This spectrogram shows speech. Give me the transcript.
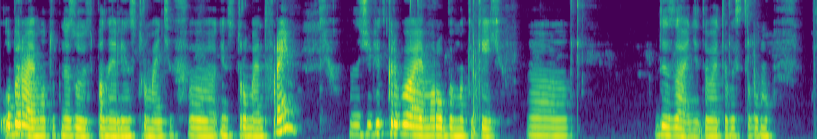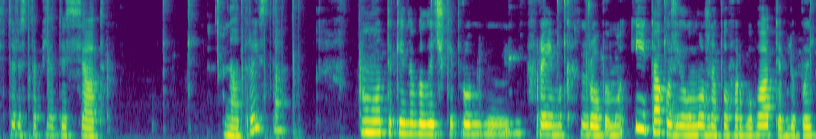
обираємо тут внизу з панелі інструментів е, інструмент Frame. Значить, Відкриваємо, робимо такий дизайн. Давайте виставимо 450 на 300. От такий невеличкий фреймик зробимо. І також його можна пофарбувати в будь-який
